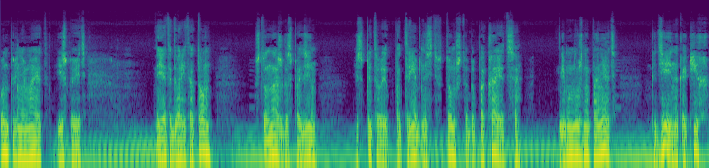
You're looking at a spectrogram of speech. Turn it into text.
Он принимает исповедь. И это говорит о том, что наш господин испытывает потребность в том, чтобы покаяться. Ему нужно понять, где и на каких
